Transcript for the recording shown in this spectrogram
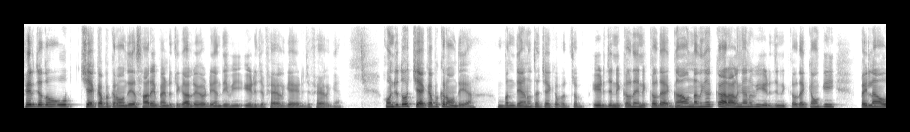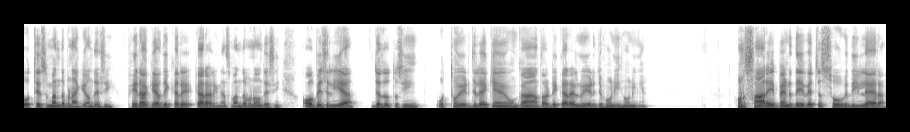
ਫਿਰ ਜਦੋਂ ਉਹ ਚੈੱਕਅਪ ਕਰਾਉਂਦੇ ਆ, ਸਾਰੇ ਪਿੰਡ 'ਚ ਗੱਲ ਉੱਡ ਦੀ ਵੀ ਏਡਜ਼ ਫੈਲ ਗਿਆ, ਏਡਜ਼ ਫੈਲ ਗਿਆ। ਹੁਣ ਜਦੋਂ ਉਹ ਚੈੱਕਅਪ ਕਰਾਉਂਦੇ ਆ, ਬੰਦਿਆਂ ਨੂੰ ਤਾਂ ਚੈੱਕਅਪ 'ਚ ਏਡਜ਼ ਨਿਕਲਦਾ ਹੀ ਨਿਕਲਦਾ ਹੈ। ਉਹਨਾਂ ਦੀਆਂ ਘਰ ਵਾਲੀਆਂ ਨੂੰ ਵੀ ਏਡਜ਼ ਨਿਕਲਦਾ ਕਿਉਂਕਿ ਪਹਿਲਾਂ ਉਹ ਉੱਥੇ ਸੰਬੰਧ ਬਣਾ ਕੇ ਆਉਂਦੇ ਸੀ, ਫਿਰ ਆ ਕੇ ਆਪਦੇ ਘਰੇ ਘਰ ਵਾਲੀ ਨਾਲ ਸੰਬੰਧ ਬਣਾਉਂਦੇ ਸੀ। ਓਬਵੀਅਸਲੀ ਆ ਜਦੋਂ ਤੁਸੀਂ ਉੱਥੋਂ ਏਡਜ਼ ਲੈ ਕੇ ਆਏ ਹੋ, ਅਗਾਂਹ ਤੁਹਾਡੇ ਘਰ ਵਾਲੇ ਨੂੰ ਏਡਜ਼ ਹੋਣੀ ਹੋਣੀ ਆ। ਹੁਣ ਸਾਰੇ ਪਿੰਡ ਦੇ ਵਿੱਚ ਸੋਗ ਦੀ ਲਹਿਰ ਆ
